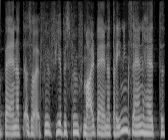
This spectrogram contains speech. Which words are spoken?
bei einer, also vier bis fünf Mal bei einer Trainingseinheit,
